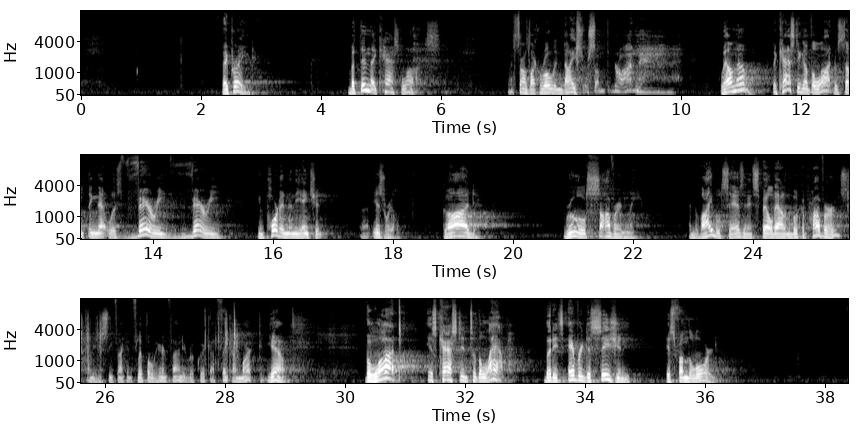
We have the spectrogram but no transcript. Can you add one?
They prayed. But then they cast lots. That sounds like rolling dice or something, Ron. Well, no. The casting of the lot was something that was very, very important in the ancient uh, Israel. God ruled sovereignly. And the Bible says, and it's spelled out in the book of Proverbs. Let me just see if I can flip over here and find it real quick. I think I marked it. Yeah. The lot is cast into the lap, but its every decision is from the Lord.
